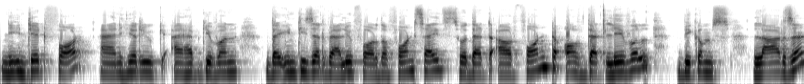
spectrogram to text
needed for. And here you i have given the integer value for the font size so that our font of that label becomes larger.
